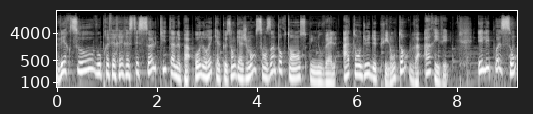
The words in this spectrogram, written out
Verseau, vous préférez rester seul quitte à ne pas honorer quelques engagements sans importance. Une nouvelle attendue depuis longtemps va arriver. Et les poissons,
